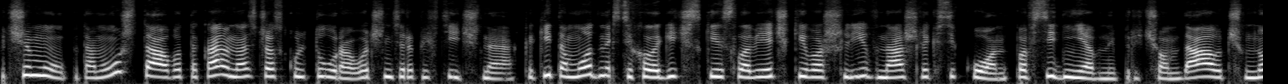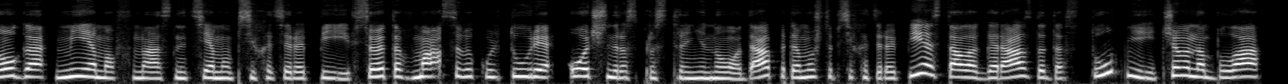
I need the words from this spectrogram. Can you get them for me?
Почему? Потому что вот такая у нас сейчас культура, очень терапевтичная. Какие-то модные психологические словечки вошли в наш лексикон, повседневный причем, да, очень много мемов у нас на тему психотерапии. Все это в массовой культуре очень распространено, да, потому что психотерапия стала гораздо доступнее, чем она была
